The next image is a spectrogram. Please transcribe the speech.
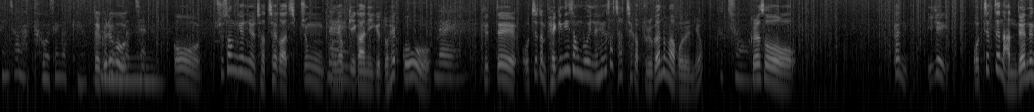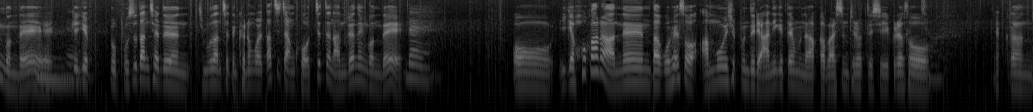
괜찮았다고 생각해요. 네, 그리고 음. 자체는. 어, 추석 연휴 자체가 집중 방역 네. 기간이기도 했고 네, 그때 어쨌든 100인 이상 모이는 행사 자체가 불가능하거든요. 그렇죠. 그래서 약간 이게 어쨌든 안 되는 건데 음. 네. 이게 뭐 보수 단체든 진보 단체든 그런 걸 따지지 않고 어쨌든 안 되는 건데 네, 어 이게 허가를 안 낸다고 해서 안 모이실 분들이 아니기 때문에 아까 말씀드렸듯이 그래서 그렇죠. 약간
